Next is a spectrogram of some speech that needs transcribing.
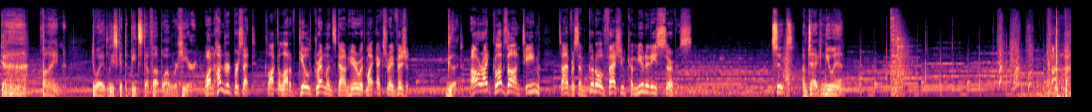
Duh. Fine. Do I at least get to beat stuff up while we're here? 100%. Clocked a lot of guild gremlins down here with my x-ray vision. Good. All right, gloves on, team. Time for some good old-fashioned community service. Soups, I'm tagging you in.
